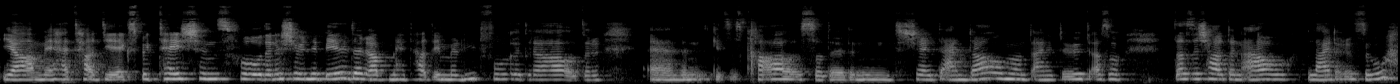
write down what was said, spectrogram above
ja, man hat halt die Expectations von diesen schönen Bildern, aber man hat halt immer Leute vorne dran oder äh, dann gibt es Chaos oder dann schreit ein Daumen und einer dort. Also das ist halt dann auch leider so.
